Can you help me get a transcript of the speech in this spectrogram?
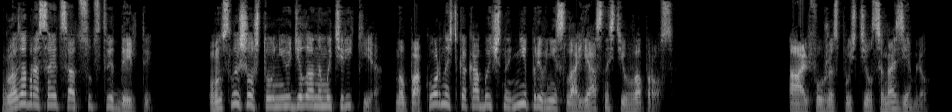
В глаза бросается отсутствие дельты. Он слышал, что у нее дела на материке, но покорность, как обычно, не привнесла ясности в вопрос. Альфа уже спустился на землю.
